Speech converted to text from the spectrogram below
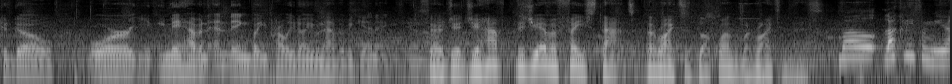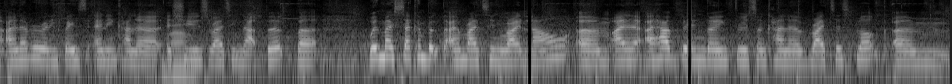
could go, or you, you may have an ending, but you probably don't even have a beginning. You know. So did you have did you ever face that the writer's block when when writing this? Well, luckily for me, I never really faced any kind of Wow. issues writing that book. But with my second book that I'm writing right now, um, I, I have been going through some kind of writer's block um,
